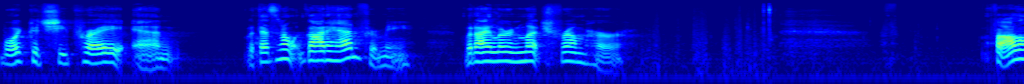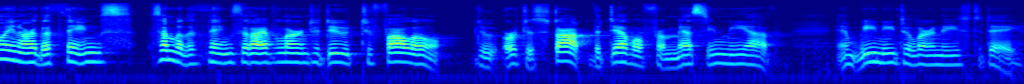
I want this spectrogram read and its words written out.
Boy, could she pray, and but that's not what God had for me. But I learned much from her. Following are the things, some of the things that I've learned to do to follow to, or to stop the devil from messing me up. And we need to learn these today.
